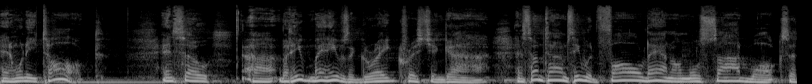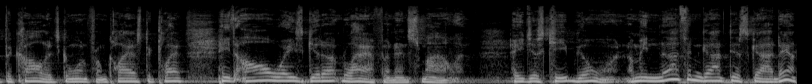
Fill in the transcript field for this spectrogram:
and when he talked. And so, uh, but he, man, he was a great Christian guy. And sometimes he would fall down on those sidewalks at the college going from class to class. He'd always get up laughing and smiling. He just keep going. I mean, nothing got this guy down.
